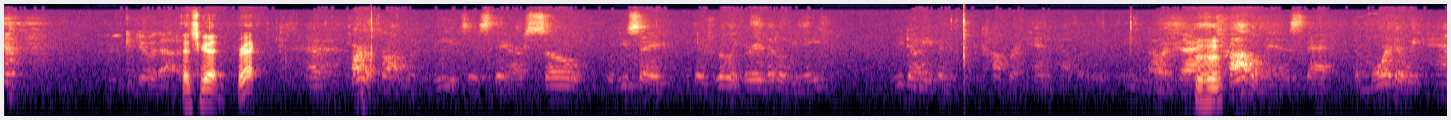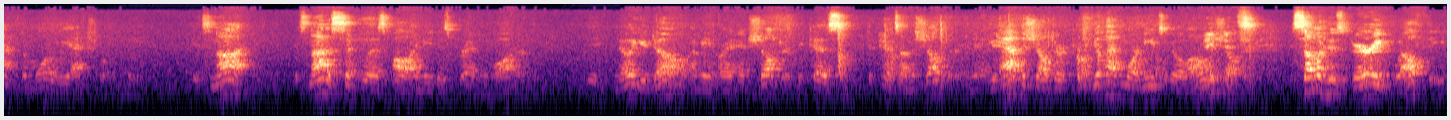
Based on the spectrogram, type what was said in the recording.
you can do without it. that's good. Rick? Uh, Part of the problem with needs is they are so, when you say there's really very little you need, you don't even comprehend how little you need. Oh, exactly. Mhm. The problem is that the more that we have, the more we actually need. It's not, it's not as simple as all I need is bread and water. You- No, you don't, I mean, or- and shelter, because it depends on the shelter. And if you have the shelter, you'll have more needs to go along with the shelter. Someone who's very wealthy,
